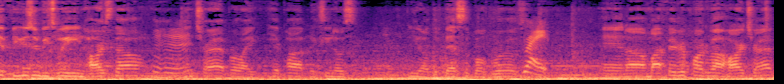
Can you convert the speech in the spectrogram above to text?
A fusion between hardstyle and trap, or like hip hop mix. you know, you know the best of both worlds. Right. And uh, my favorite part about hard trap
